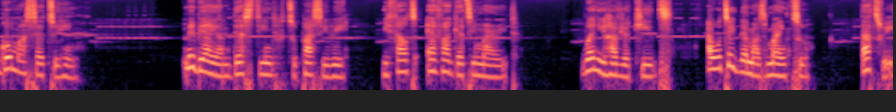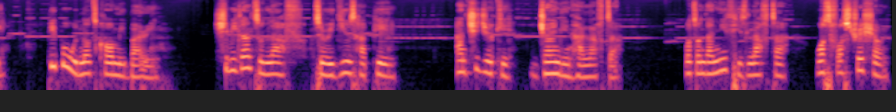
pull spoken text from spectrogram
Ugoma said to him, Maybe I am destined to pass away without ever getting married. When you have your kids, I will take them as mine too. That way, people would not call me barren. She began to laugh to reduce her pain, and Chijioke joined in her laughter. But underneath his laughter was frustration.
